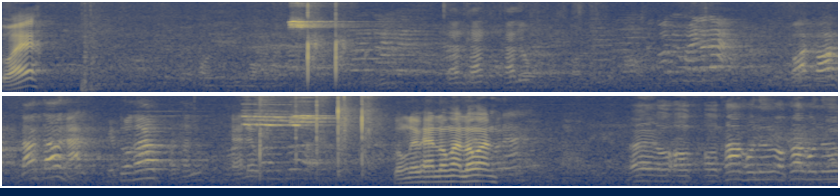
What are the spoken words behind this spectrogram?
สวยทานทานทานเร็วก่อนก่อนดันดันเก็บตัวครับทานเร็วแอนเร็วลงเลยแพนลงกันลงกันเอ้ยออกออกออกข้างคนหนึงออกข้างคนหนึง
